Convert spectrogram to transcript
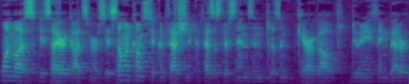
one must desire God's mercy. If someone comes to confession and confesses their sins and doesn't care about doing anything better,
